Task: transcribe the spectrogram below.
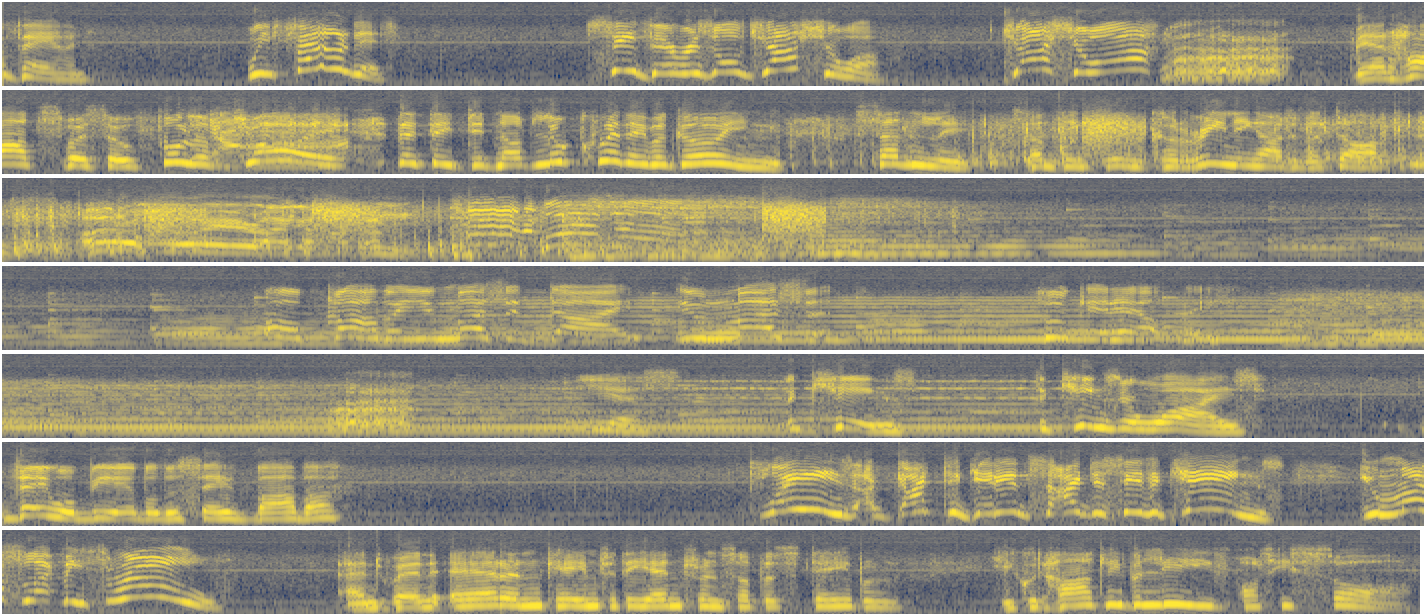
Caravan. We found it. See, there is old Joshua. Joshua! Their hearts were so full of joy that they did not look where they were going. Suddenly, something came careening out of the darkness. Out of way, Ragamuffin! The kings. The kings are wise. They will be able to save Baba. Please, I've got to get inside to see the kings. You must let me through. And when Aaron came to the entrance of the stable, he could hardly believe what he saw.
